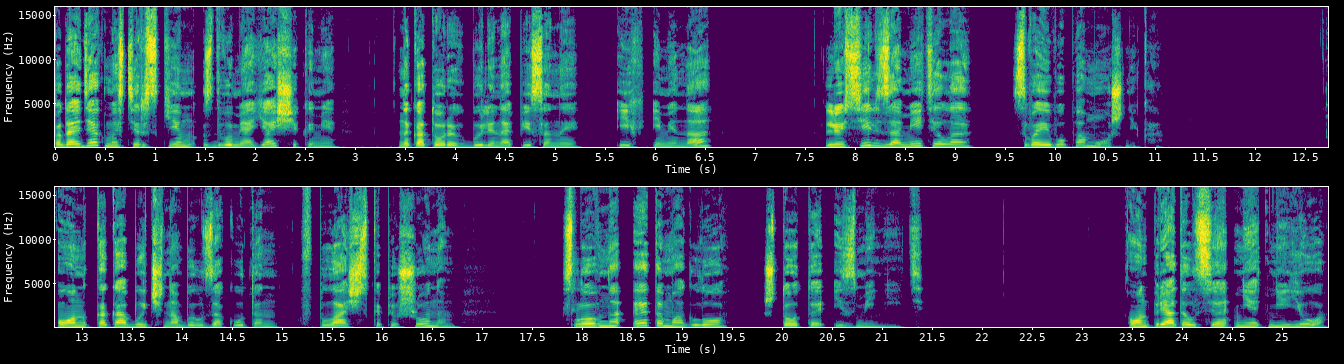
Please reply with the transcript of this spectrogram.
Подойдя к мастерским с двумя ящиками, на которых были написаны их имена, Люсиль заметила своего помощника. Он, как обычно, был закутан в плащ с капюшоном, словно это могло что-то изменить. Он прятался не от нее,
